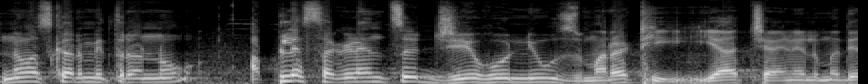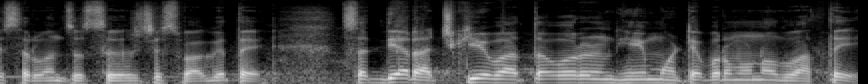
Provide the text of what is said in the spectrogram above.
नमस्कार मित्रांनो आपल्या सगळ्यांचं जे हो न्यूज मराठी या चॅनलमध्ये सर्वांचं सहर्ष स्वागत आहे. सध्या राजकीय वातावरण हे मोठ्या प्रमाणात वाहत आहे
